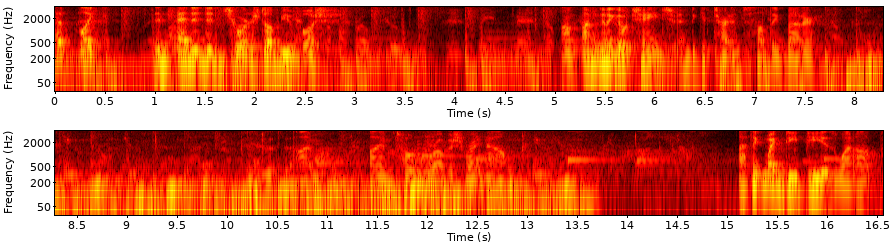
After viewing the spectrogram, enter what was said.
That like an edited George W. Bush? I'm, I'm gonna go change and get turned into something better because I'm I'm total rubbish right now. I think my DP has went up.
